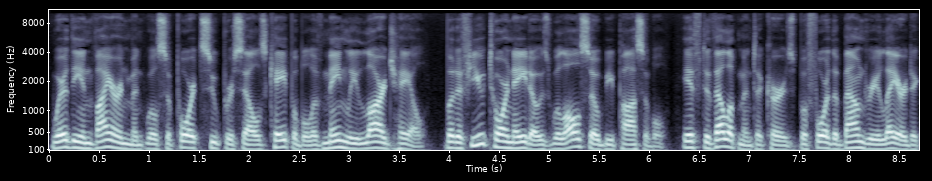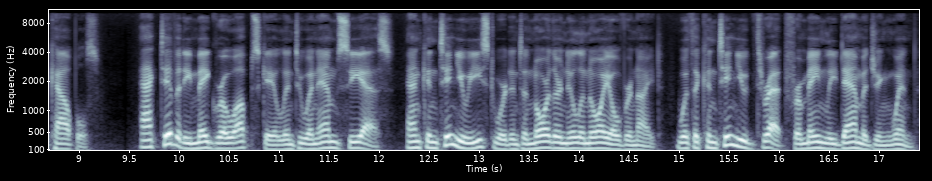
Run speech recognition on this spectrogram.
where the environment will support supercells capable of mainly large hail, but a few tornadoes will also be possible if development occurs before the boundary layer decouples. Activity may grow upscale into an MCS and continue eastward into northern Illinois overnight, with a continued threat for mainly damaging wind.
